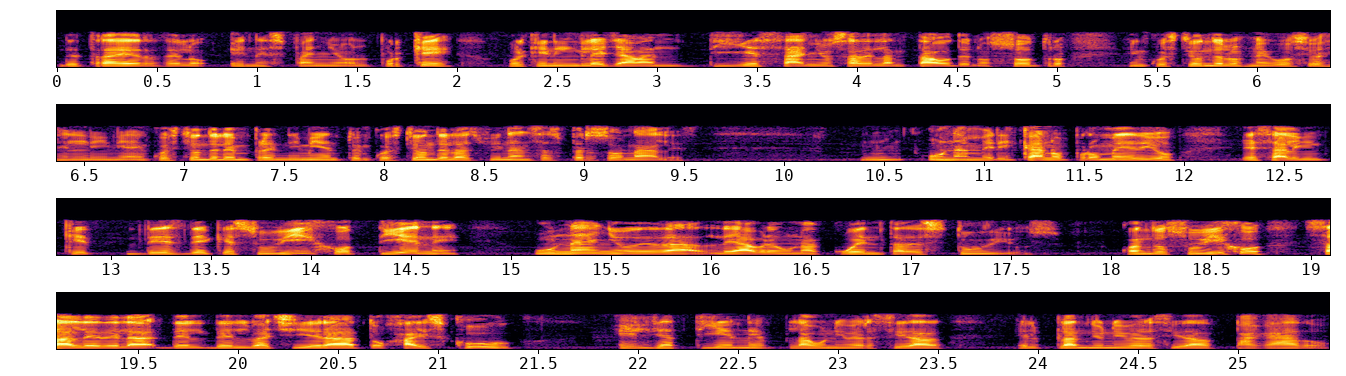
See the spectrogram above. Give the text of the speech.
de traértelo en español. ¿Por qué? Porque en inglés ya van 10 años adelantados de nosotros en cuestión de los negocios en línea, en cuestión del emprendimiento, en cuestión de las finanzas personales. ¿Mm? Un americano promedio es alguien que desde que su hijo tiene un año de edad le abre una cuenta de estudios. Cuando su hijo sale del, del bachillerato, high school, él ya tiene la universidad, el plan de universidad pagado.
